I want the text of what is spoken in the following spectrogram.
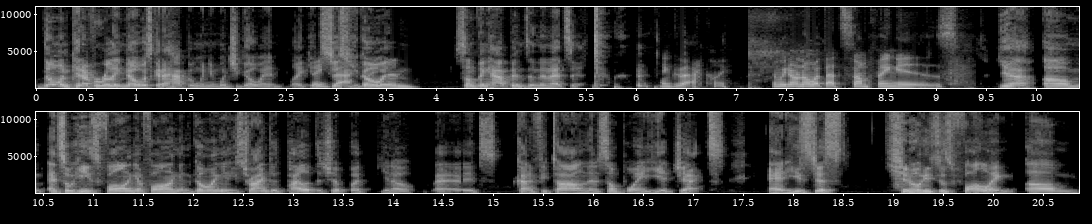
No one can ever really know what's going to happen when you once you go in. Like it's just you go in something happens and then that's it. Exactly. And we don't know what that something is. yeah um and so he's falling and falling and going and he's trying to pilot the ship but you know uh, it's kind of futile and then at some point he ejects and he's just you know he's just falling. Um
